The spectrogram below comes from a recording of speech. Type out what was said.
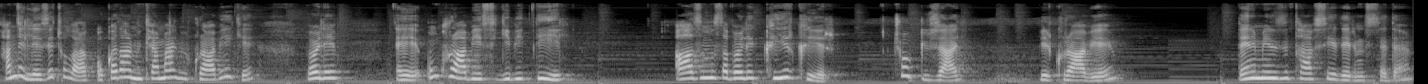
hem de lezzet olarak o kadar mükemmel bir kurabiye ki böyle e, un kurabiyesi gibi değil. Ağzımızda böyle kıyır kıyır. Çok güzel bir kurabiye. Denemenizi tavsiye ederim size de.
